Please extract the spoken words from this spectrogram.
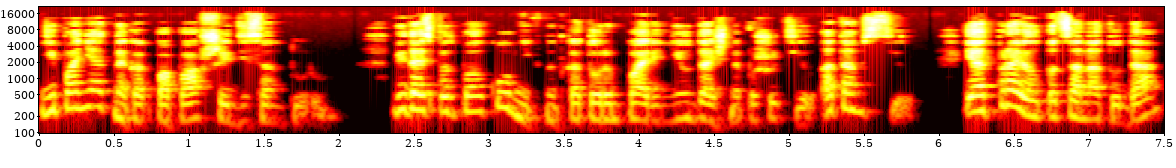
непонятно как попавший в десантуру. Видать, подполковник, над которым парень неудачно пошутил, отомстил и отправил пацана туда,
